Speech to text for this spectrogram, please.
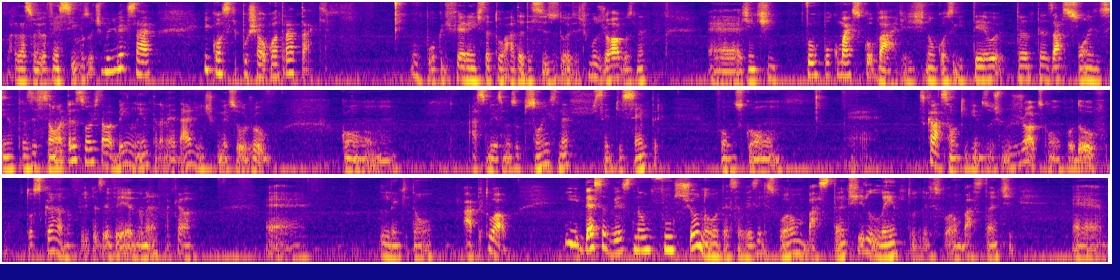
as ações ofensivas do time adversário e conseguir puxar o contra-ataque. Um pouco diferente da toada desses dois últimos jogos, né? É, a gente foi um pouco mais covarde, a gente não conseguiu ter tantas ações assim na transição. A transição estava bem lenta, na verdade, a gente começou o jogo com as mesmas opções, né? De sempre. Fomos com é, escalação que vinha dos últimos jogos, com o Rodolfo, Toscano, Felipe Azevedo, né? Aquela é, lentidão habitual. E dessa vez não funcionou. Dessa vez eles foram bastante lentos, eles foram bastante é,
